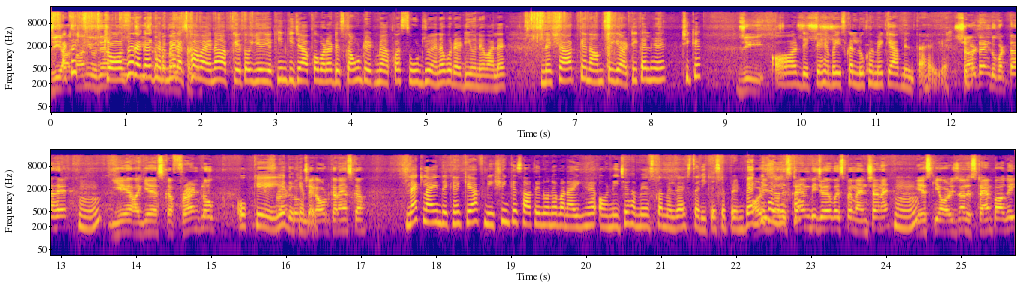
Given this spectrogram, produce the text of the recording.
जी अच्छा आसानी हो जाए ट्राउज़र तो अगर घर में रखा हुआ है ना आपके तो ये यकीन कीजिए आपको बड़ा डिस्काउंट रेट में आपका सूट जो है ना वो रेडी होने वाला है। निशात के नाम से ये आर्टिकल है ठीक है? जी। और देखते हैं भाई इसका लुक हमें क्या मिलता है ये। शर्ट एंड दुपट्टा है। ये आ गया इसका फ्रंट लुक ओके हम्म। ये देखें चेकआउट करें इसका। नेक लाइन देखें क्या फिनिशिंग के साथ इन्होंने बनाई है और नीचे हमें इसका मिल रहा है इस तरीके से प्रिंट बैक ओरिजिनल स्टैम्प भी जो है वो इस पे मेंशन है। ये इसकी ओरिजिनल स्टैम्प आ गई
